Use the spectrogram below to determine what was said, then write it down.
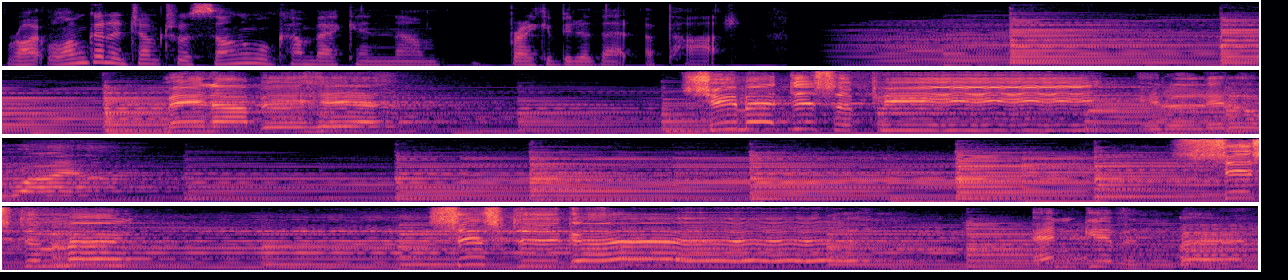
Right, well, I'm going to jump to a song and we'll come back and um, break a bit of that apart. Not be here. She may disappear in a little while. Sister moon, sister girl, and giving birth.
